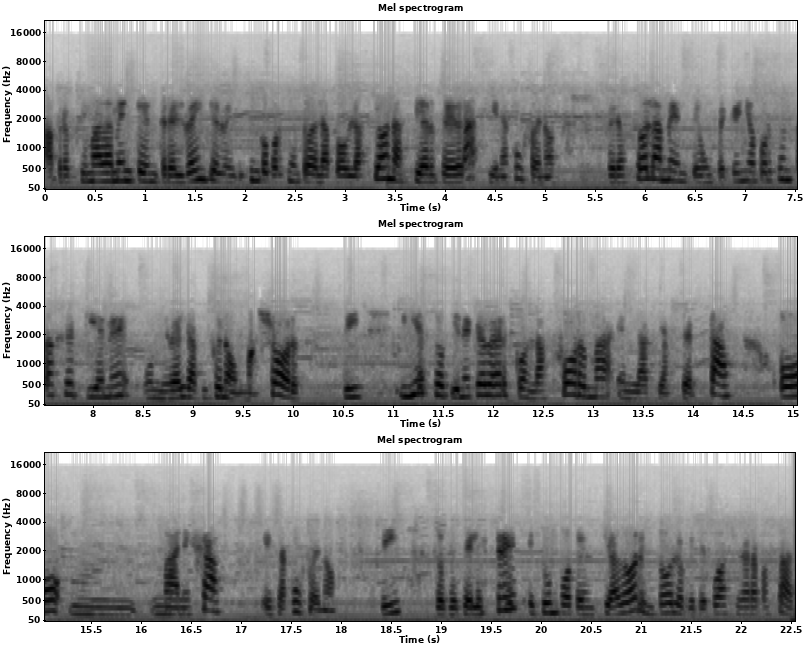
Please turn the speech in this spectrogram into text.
aproximadamente entre el 20 y el 25% de la población a cierta edad tiene acúfenos, pero solamente un pequeño porcentaje tiene un nivel de acúfeno mayor, ¿sí? Y eso tiene que ver con la forma en la que aceptás o mmm, manejás ese acúfeno, ¿sí? Entonces el estrés es un potenciador en todo lo que te pueda llegar a pasar.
